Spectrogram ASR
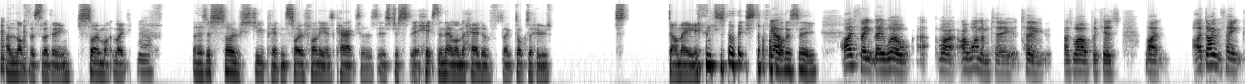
I love the Slitheen so much. Like, Yeah. And they're just so stupid and so funny as characters. It's just it hits the nail on the head of like Doctor Who's dumb aliens, like stuff yeah, I want to see. I think they will. Uh, Well, I want them to too as well because, like, I don't think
